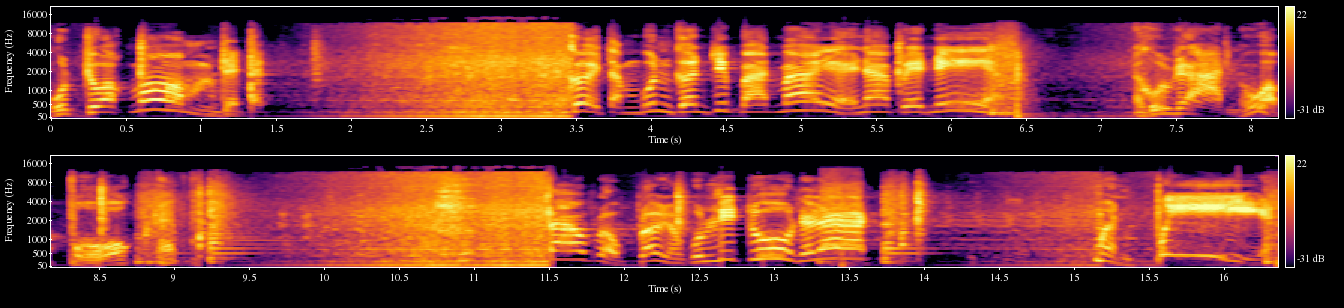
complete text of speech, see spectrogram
กูจวกม่อมเด็ดเคยทำบุญเกินสิบบาทไหมไอ้หน้าเปรตนี่กูรานหัวโปกครับ เต้าเปล่าเปล่าอย่างกูลิทูเด็ดเหมือนปีด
